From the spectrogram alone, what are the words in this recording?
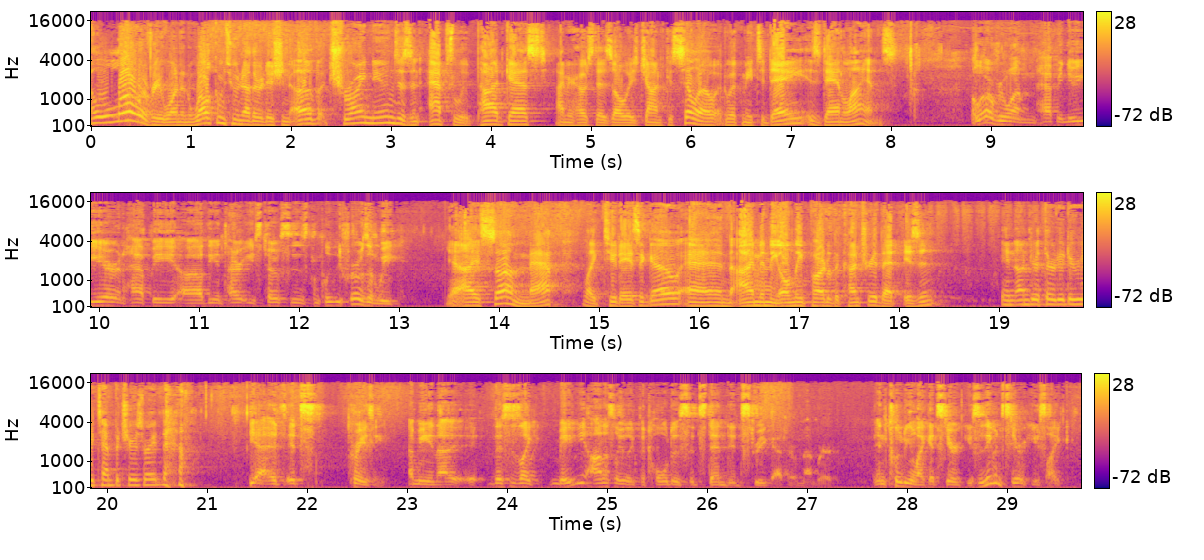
Hello, everyone, and welcome to another edition of Troy Nunes is an Absolute Podcast. I'm your host, as always, John Cassillo, and with me today is Dan Lyons. Hello, everyone. Happy New Year, and happy uh, the entire East Coast is completely frozen week. Yeah, I saw a map like two days ago, and I'm in the only part of the country that isn't in under 30 degree temperatures right now. Yeah, it's it's crazy. I mean, uh, this is like maybe honestly like the coldest extended streak I can remember, including like at Syracuse. Even Syracuse, like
